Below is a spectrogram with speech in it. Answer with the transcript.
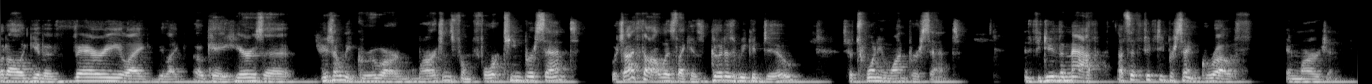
But I'll give a very like, be like, okay, here's a here's how we grew our margins from 14%, which I thought was like as good as we could do, to 21%. And if you do the math, that's a 50% growth in margin.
